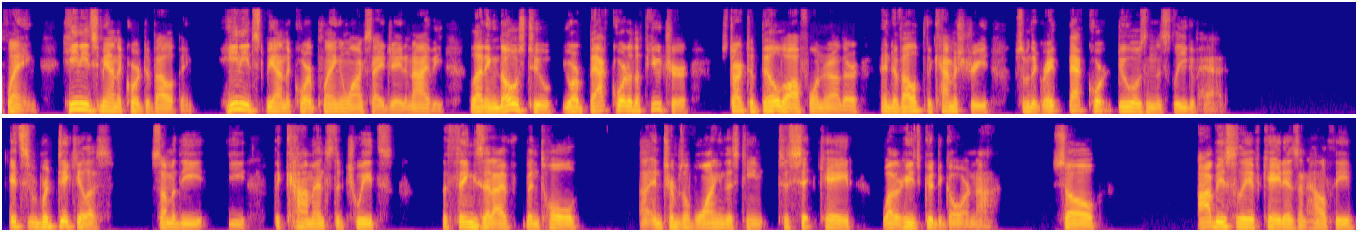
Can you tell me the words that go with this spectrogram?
playing. He needs to be on the court developing. He needs to be on the court playing alongside Jaden Ivey, letting those two, your backcourt of the future, start to build off one another and develop the chemistry some of the great backcourt duos in this league have had. It's ridiculous. Some of the the the comments, the tweets, the things that I've been told uh, in terms of wanting this team to sit Cade, whether he's good to go or not. So obviously, if Cade isn't healthy,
